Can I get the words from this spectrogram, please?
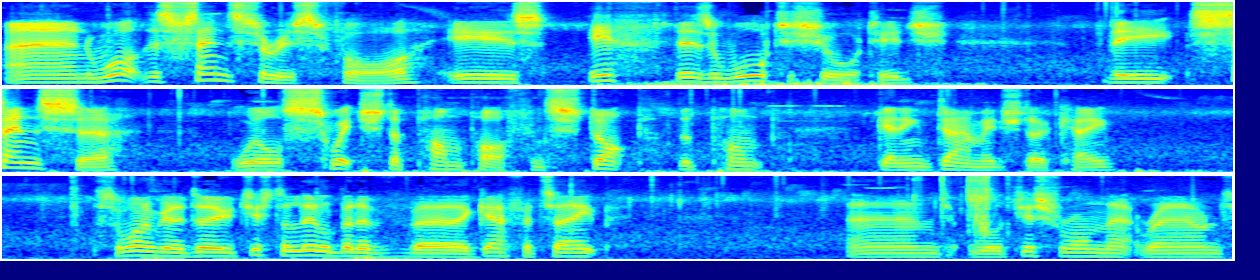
And what the sensor is for is if there's a water shortage the sensor will switch the pump off and stop the pump getting damaged okay so what I'm going to do just a little bit of uh, gaffer tape and we'll just run that round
